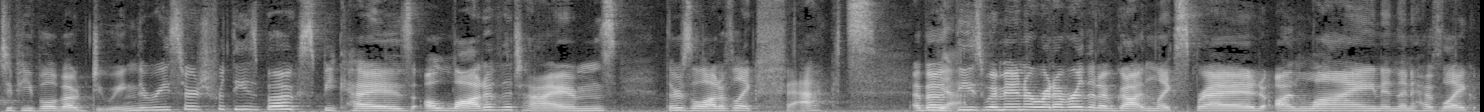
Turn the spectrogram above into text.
to people about doing the research for these books because a lot of the times there's a lot of like facts about yeah. these women or whatever that have gotten like spread online and then have like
